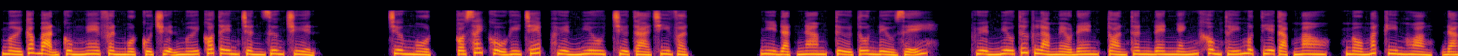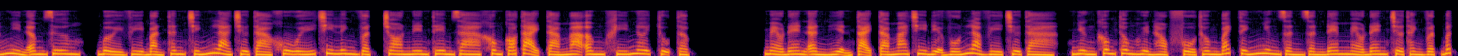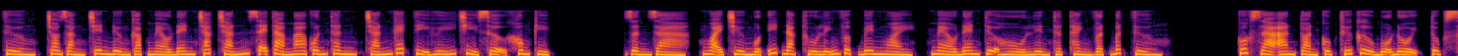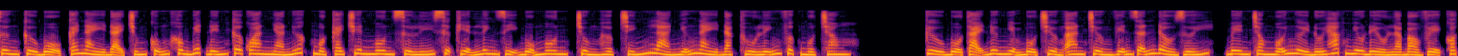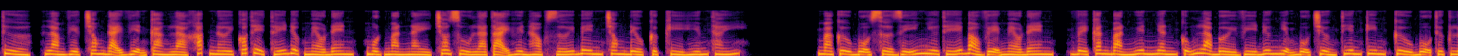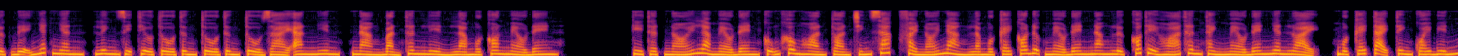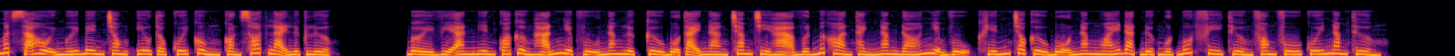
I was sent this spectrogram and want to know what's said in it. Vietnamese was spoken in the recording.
Mời các bạn cùng nghe phần 1 của chuyện mới có tên Trần Dương truyện. Chương 1, có sách cổ ghi chép huyền miêu trừ tà chi vật. Nhì đặt nam tử tôn đều dễ. Huyền miêu tức là mèo đen, toàn thân đen nhánh không thấy một tia tạp mau, màu mắt kim hoàng, đáng nhìn âm dương, bởi vì bản thân chính là trừ tà khu ế chi linh vật cho nên thêm ra không có tại tà ma âm khí nơi tụ tập. Mèo đen ẩn hiện tại tà ma chi địa vốn là vì trừ tà, nhưng không thông huyền học phổ thông bách tính nhưng dần dần đem mèo đen trở thành vật bất tường, cho rằng trên đường gặp mèo đen chắc chắn sẽ tà ma quân thân, chán ghét tị húy chỉ sợ không kịp. Dần già, ngoại trừ một ít đặc thù lĩnh vực bên ngoài, mèo đen tựa hồ liền thật thành vật bất tường. Quốc gia an toàn cục thứ cử bộ đội, tục xưng cử bộ cái này đại chúng cũng không biết đến cơ quan nhà nước một cái chuyên môn xử lý sự kiện linh dị bộ môn, trùng hợp chính là những này đặc thù lĩnh vực một trong. Cửu bộ tại đương nhiệm bộ trưởng An Trường Viễn dẫn đầu dưới, bên trong mỗi người đối hắc miêu đều là bảo vệ có thừa, làm việc trong đại viện càng là khắp nơi có thể thấy được mèo đen, một màn này cho dù là tại huyền học giới bên trong đều cực kỳ hiếm thấy. Mà cửu bộ sở dĩ như thế bảo vệ mèo đen, về căn bản nguyên nhân cũng là bởi vì đương nhiệm bộ trưởng thiên kim cửu bộ thực lực đệ nhất nhân, linh dị tiểu tổ từng tổ từng tổ dài an niên, nàng bản thân liền là một con mèo đen. Kỳ thật nói là mèo đen cũng không hoàn toàn chính xác, phải nói nàng là một cái có được mèo đen năng lực có thể hóa thân thành mèo đen nhân loại, một cái tại tinh quái biến mất xã hội mới bên trong yêu tộc cuối cùng còn sót lại lực lượng. Bởi vì an niên quá cường hãn nghiệp vụ năng lực cửu bộ tại nàng chăm chỉ hạ vượt mức hoàn thành năm đó nhiệm vụ khiến cho cửu bộ năm ngoái đạt được một bút phi thường phong phú cuối năm thường.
